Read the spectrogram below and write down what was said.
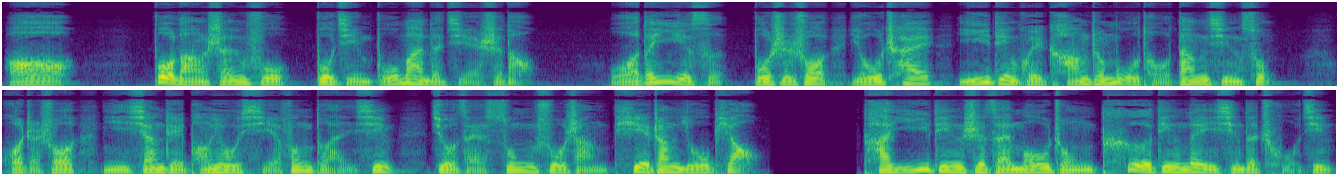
哦，布朗神父不紧不慢的解释道：“我的意思不是说邮差一定会扛着木头当信送，或者说你想给朋友写封短信，就在松树上贴张邮票。他一定是在某种特定类型的处境。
